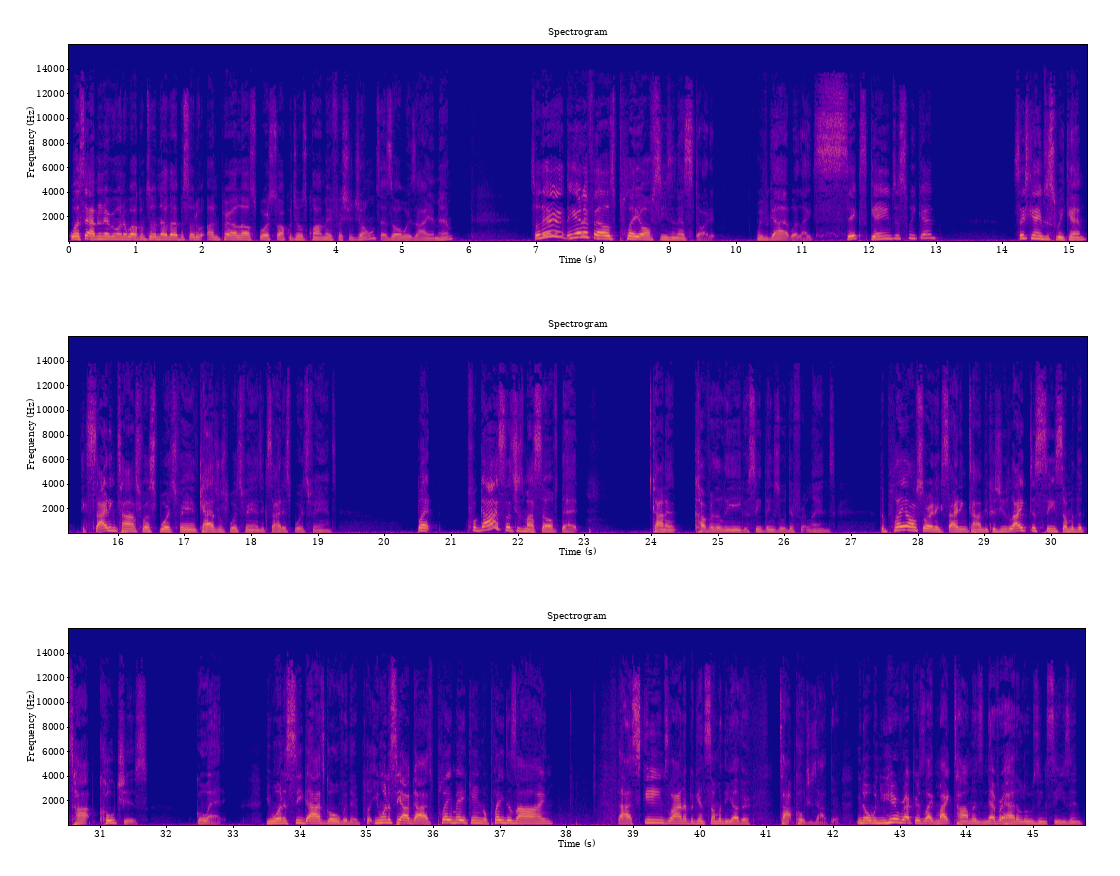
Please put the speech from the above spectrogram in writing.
What's happening, everyone, and welcome to another episode of Unparalleled Sports Talk with Joe's Kwame Fisher Jones. As always, I am him. So there, the NFL's playoff season has started. We've got what, like six games this weekend? Six games this weekend. Exciting times for us sports fans, casual sports fans, excited sports fans. But for guys such as myself that kind of cover the league or see things through a different lens, the playoffs are an exciting time because you like to see some of the top coaches go at it. You want to see guys go over there. You want to see how guys playmaking or play design, guys schemes line up against some of the other top coaches out there. You know, when you hear records like Mike Tomlin's never had a losing season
